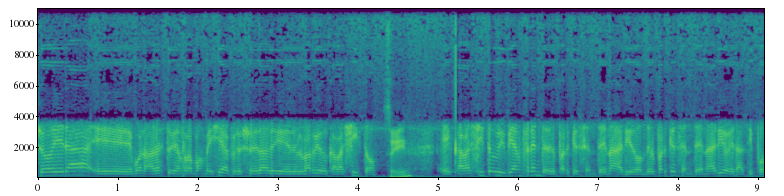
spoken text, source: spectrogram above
yo era, eh, bueno, ahora estoy en Ramos Mejía, pero yo era del barrio de Caballito. Sí. Eh, Caballito vivía enfrente del Parque Centenario, donde el Parque Centenario era tipo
